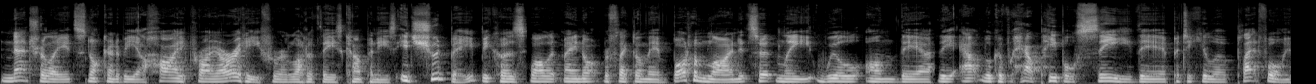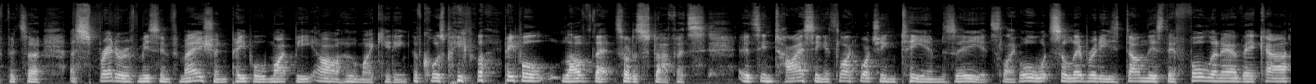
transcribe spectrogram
naturally it's not going to be a high priority for a lot of these companies. It should be because while it may not reflect on their bottom line, it certainly will on their the outlook of how people see their particular platform. If it's a, a spreader of misinformation, people might be, oh, who am I kidding? Of course, people people love that sort of stuff. It's it's enticing. It's like watching TMZ. It's like, oh, what celebrity's done this? They've fallen out of their car.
